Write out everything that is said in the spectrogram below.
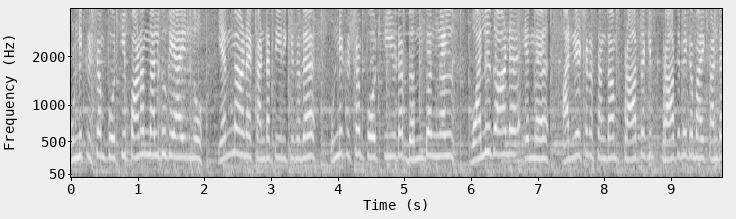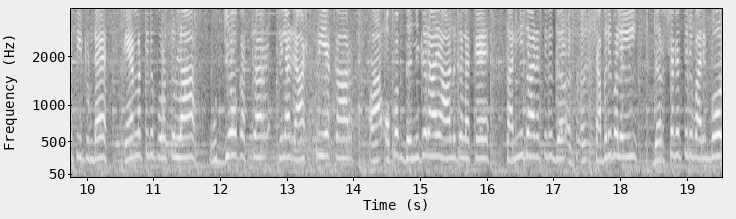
ഉണ്ണികൃഷ്ണൻ പോറ്റി പണം നൽകുകയായിരുന്നു എന്നാണ് കണ്ടെത്തിയിരിക്കുന്നത്. ഉണ്ണികൃഷ്ണൻ പോറ്റിയുടെ ബന്ധങ്ങൾ വലുതാണ് എന്ന് അന്വേഷണ സംഘം പ്രാഥമിക പ്രാഥമികമായി കണ്ടെത്തിയിട്ടുണ്ട്. കേരളത്തിന് പുറത്തുള്ള ഉദ്യോഗസ്ഥർ ചില രാഷ്ട്രീയക്കാർ ഒപ്പം ധനികരായ ആളുകളൊക്കെ സന്നിധാനത്തിന് ശബരിമലയിൽ ദർശനത്തിന് വരുമ്പോൾ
